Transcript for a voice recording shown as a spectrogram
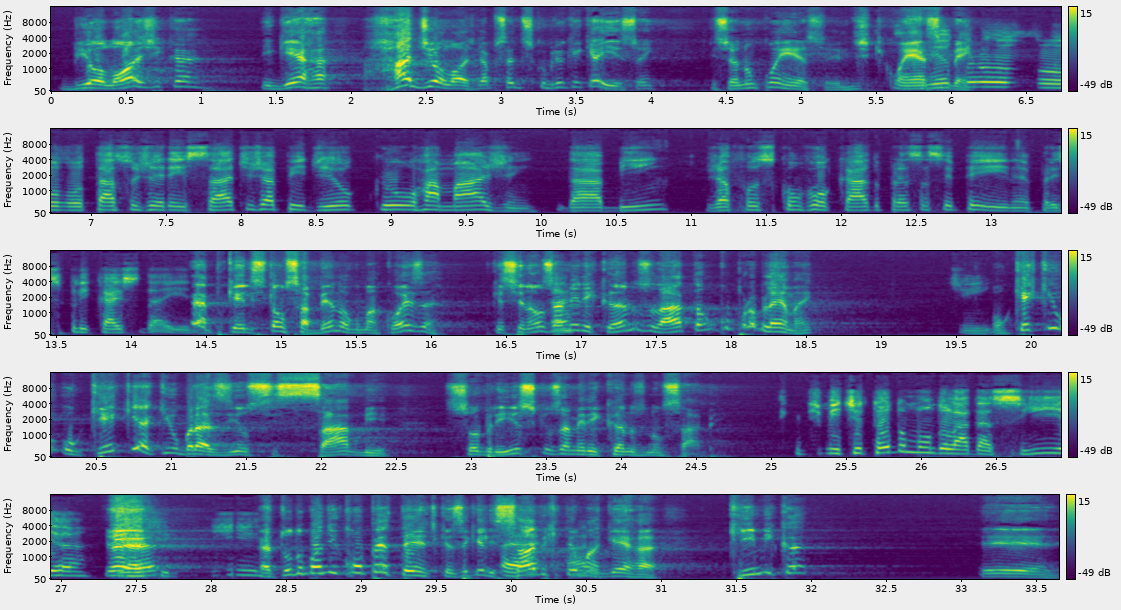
biológica e guerra radiológica. Precisa descobrir o que é isso, hein? Isso eu não conheço. Ele diz que conhece Viu bem. Que o, o Tasso Gereissati já pediu que o Ramagem da ABIN já fosse convocado para essa CPI, né? Para explicar isso daí. Né? É, porque eles estão sabendo alguma coisa? Porque senão os é. americanos lá estão com problema, hein? Sim. O que que, o que que aqui o Brasil se sabe sobre isso que os americanos não sabem? Demitir todo mundo lá da CIA. É. É tudo bando incompetente. Quer dizer que ele é, sabe que tem uma guerra química. E,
